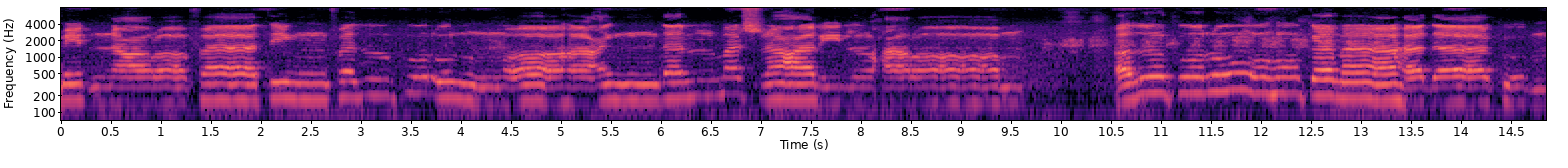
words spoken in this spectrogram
من عرفات فاذكروا الله عند المشعر الحرام. اذكروه كما هداكم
